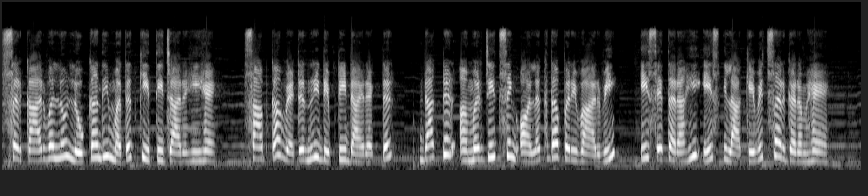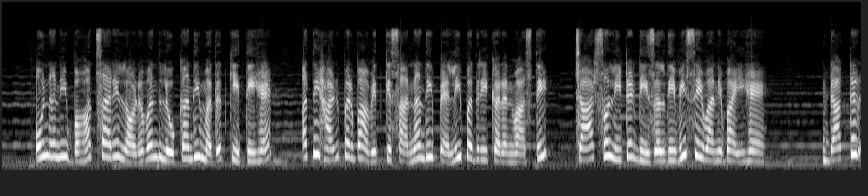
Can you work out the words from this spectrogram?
ਸਰਕਾਰ ਵੱਲੋਂ ਲੋਕਾਂ ਦੀ ਮਦਦ ਕੀਤੀ ਜਾ ਰਹੀ ਹੈ। ਸਾਬਕਾ veterinary deputy director doctor Amarjit Singh Aulakh ਦਾ ਪਰਿਵਾਰ ਵੀ ਇਸੇ ਤਰ੍ਹਾਂ ਹੀ ਇਸ ਇਲਾਕੇ ਵਿੱਚ ਸਰਗਰਮ ਹੈ। ਉਹਨਾਂ ਨੇ ਬਹੁਤ ਸਾਰੇ ਲੋੜਵੰਦ ਲੋਕਾਂ ਦੀ ਮਦਦ ਕੀਤੀ ਹੈ ਅਤੇ ਹੜ੍ਹ ਪ੍ਰਭਾਵਿਤ ਕਿਸਾਨਾਂ ਦੀ ਪਹਿਲੀ ਪਦਰੀ ਕਰਨ ਵਾਸਤੇ 400 ਲੀਟਰ ਡੀਜ਼ਲ ਦੀ ਵੀ ਸੇਵਾ ਨਿਭਾਈ ਹੈ। ਡਾਕਟਰ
